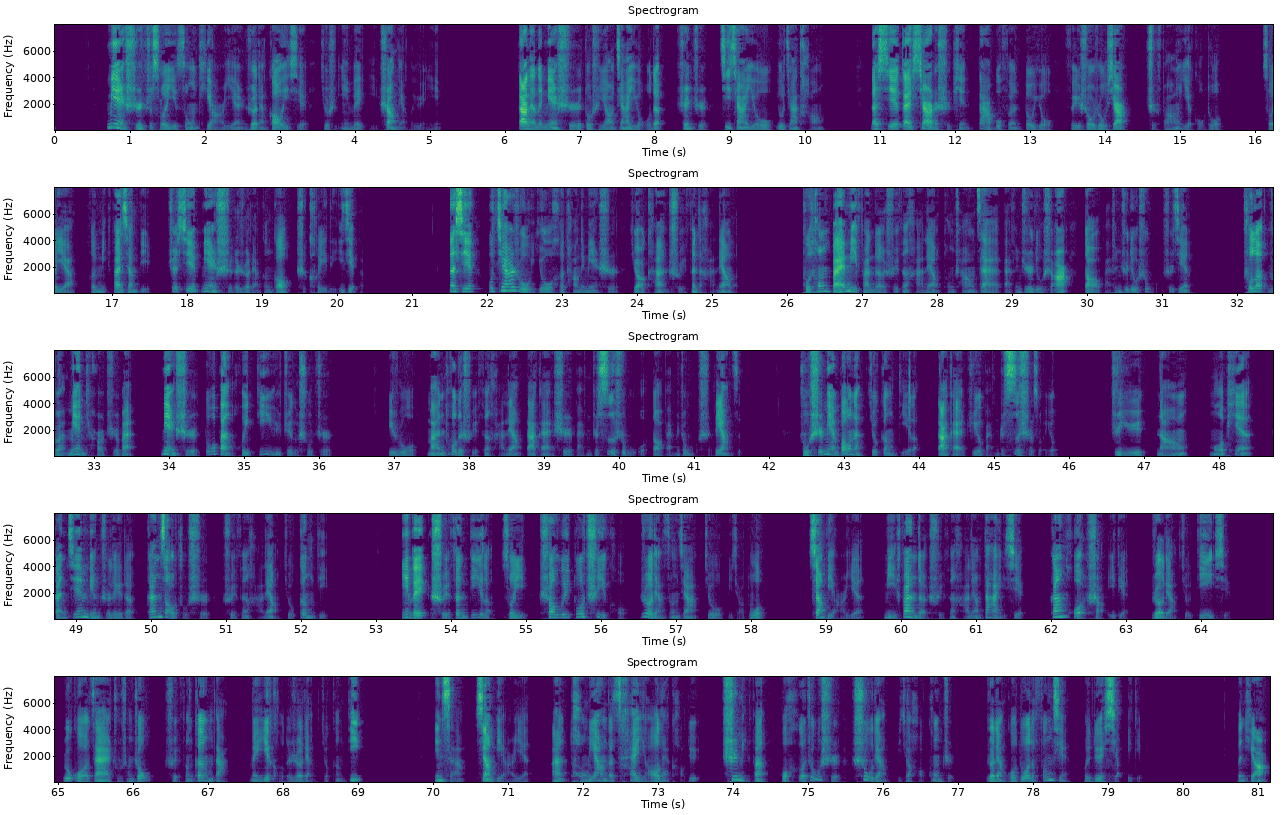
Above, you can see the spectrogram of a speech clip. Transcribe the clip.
面食之所以总体而言热量高一些，就是因为以上两个原因。大量的面食都是要加油的，甚至既加油又加糖。那些带馅儿的食品，大部分都有肥瘦肉馅儿，脂肪也够多。所以啊，和米饭相比，这些面食的热量更高是可以理解的。那些不加入油和糖的面食，就要看水分的含量了。普通白米饭的水分含量通常在百分之六十二到百分之六十五之间，除了软面条之外，面食多半会低于这个数值。比如馒头的水分含量大概是百分之四十五到百分之五十的样子，主食面包呢就更低了，大概只有百分之四十左右。至于馕、馍片、干煎饼之类的干燥主食，水分含量就更低。因为水分低了，所以稍微多吃一口，热量增加就比较多。相比而言，米饭的水分含量大一些，干货少一点，热量就低一些。如果再煮成粥，水分更大，每一口的热量就更低。因此啊，相比而言，按同样的菜肴来考虑，吃米饭或喝粥时数量比较好控制，热量过多的风险会略小一点。问题二。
